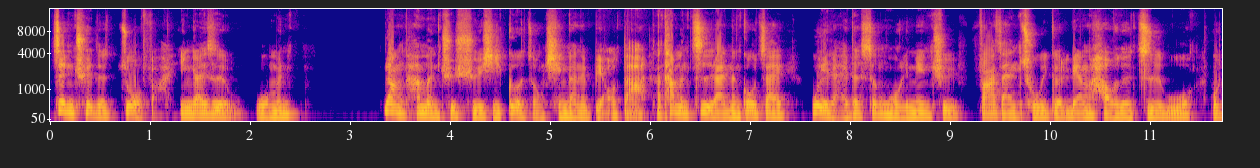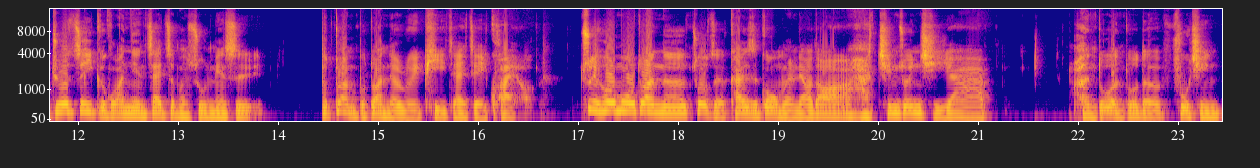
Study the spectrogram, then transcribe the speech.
正确的做法应该是我们让他们去学习各种情感的表达，那他们自然能够在未来的生活里面去发展出一个良好的自我。我觉得这一个观念在这本书里面是。不断不断的 repeat 在这一块哦，最后末段呢，作者开始跟我们聊到啊，青春期呀、啊，很多很多的父亲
